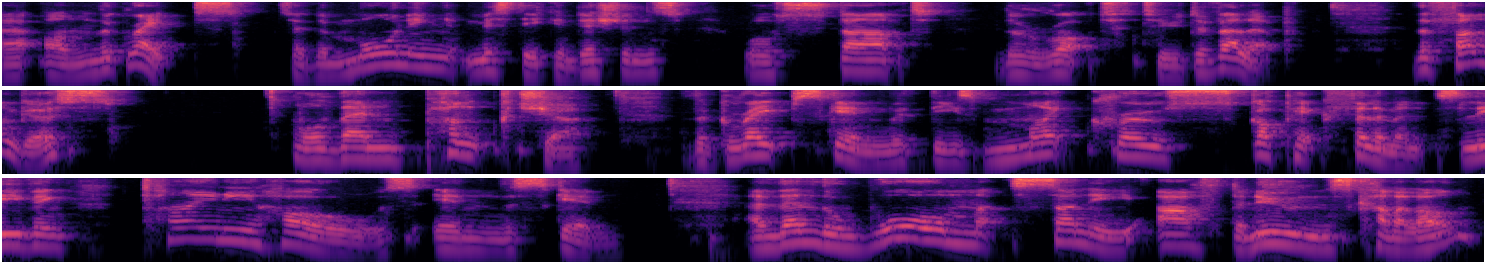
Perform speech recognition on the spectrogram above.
uh, on the grapes. So the morning misty conditions will start the rot to develop. The fungus will then puncture the grape skin with these microscopic filaments, leaving tiny holes in the skin. And then the warm, sunny afternoons come along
